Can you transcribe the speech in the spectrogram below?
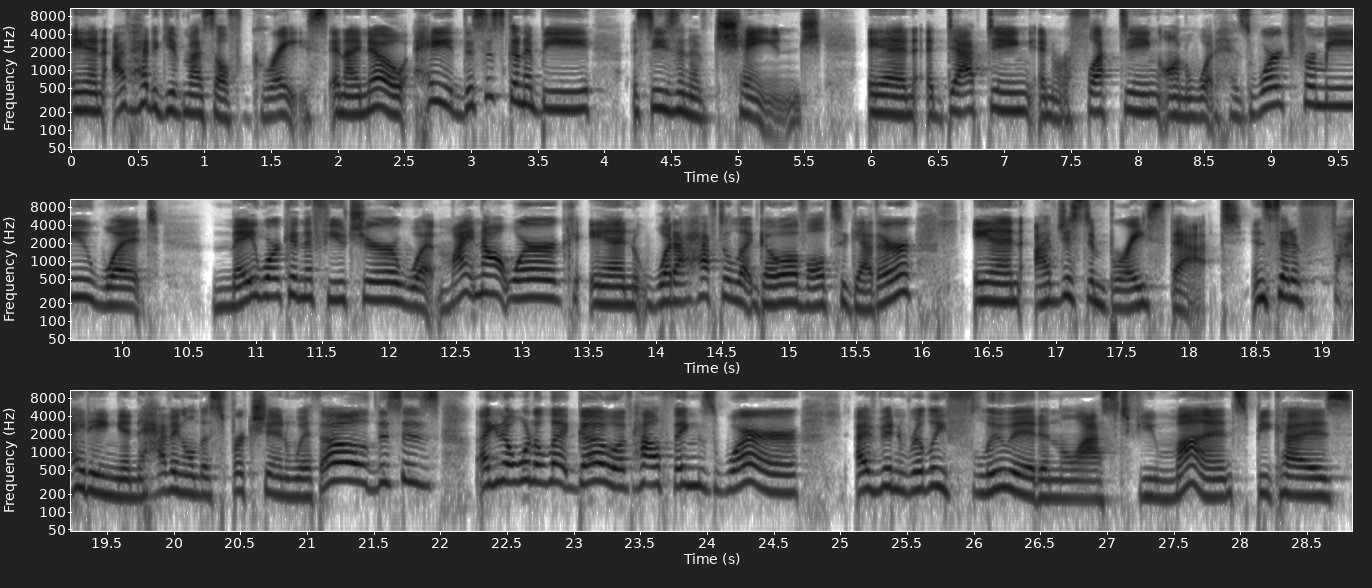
and I've had to give myself grace. And I know, hey, this is going to be a season of change and adapting and reflecting on what has worked for me, what may work in the future, what might not work, and what I have to let go of altogether. And I've just embraced that instead of fighting and having all this friction with, oh, this is, I don't want to let go of how things were. I've been really fluid in the last few months because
